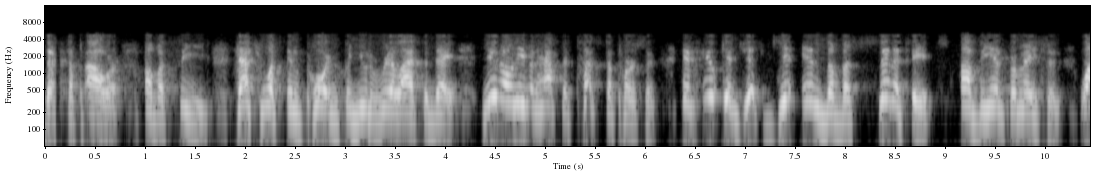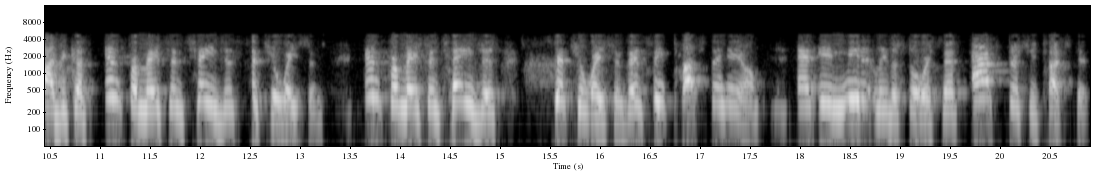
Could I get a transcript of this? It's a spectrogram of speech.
That's the power of a seed. That's what's important for you to realize today. You don't even have to touch the person. If you can just get in the vicinity of the information. Why? Because information changes situations. Information changes situations. And she touched to him. And immediately the story says, after she touched it,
